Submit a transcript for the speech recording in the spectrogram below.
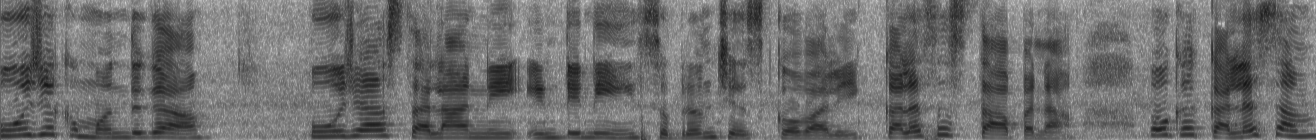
పూజకు ముందుగా పూజా స్థలాన్ని ఇంటిని శుభ్రం చేసుకోవాలి. కలశ స్థాపన. ఒక కలశం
